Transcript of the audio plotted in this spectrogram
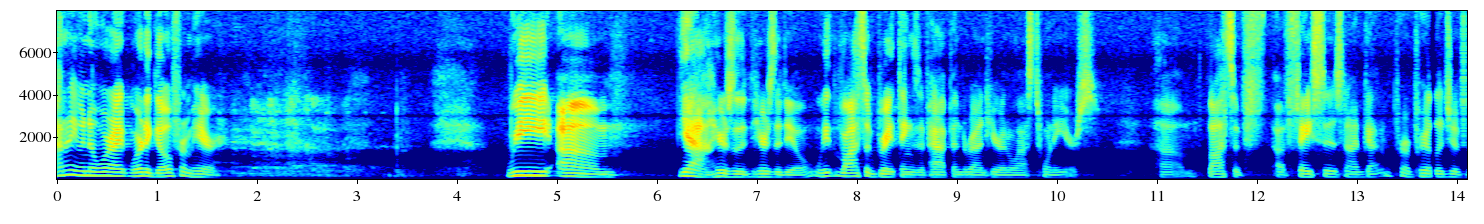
I don't even know where, I, where to go from here. We, um, yeah, here's the, here's the deal. We, lots of great things have happened around here in the last 20 years. Um, lots of, of, faces, and I've got the privilege of,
